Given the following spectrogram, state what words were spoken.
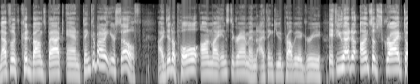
Netflix could bounce back and think about it yourself. I did a poll on my Instagram, and I think you would probably agree. If you had to unsubscribe to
